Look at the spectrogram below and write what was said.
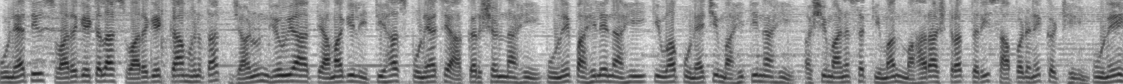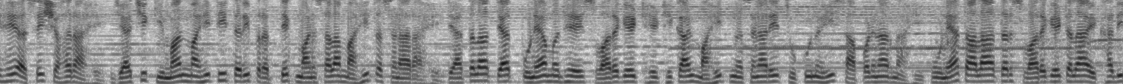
पुण्यातील स्वारगेटला स्वारगेट का म्हणतात जाणून घेऊया. त्यामागील इतिहास पुण्याचे आकर्षण नाही पुणे पाहिले नाही किंवा पुण्याची माहिती नाही अशी माणसं किमान महाराष्ट्रात तरी सापडणे कठीण. पुणे हे असे शहर आहे ज्याची किमान माहिती तरी प्रत्येक माणसाला माहीत असणार आहे. त्यातला त्यात पुण्यामध्ये स्वारगेट हे ठिकाण माहीत नसणारे चुकूनही सापडणार नाही. पुण्यात आला तर स्वारगेटला एखादी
